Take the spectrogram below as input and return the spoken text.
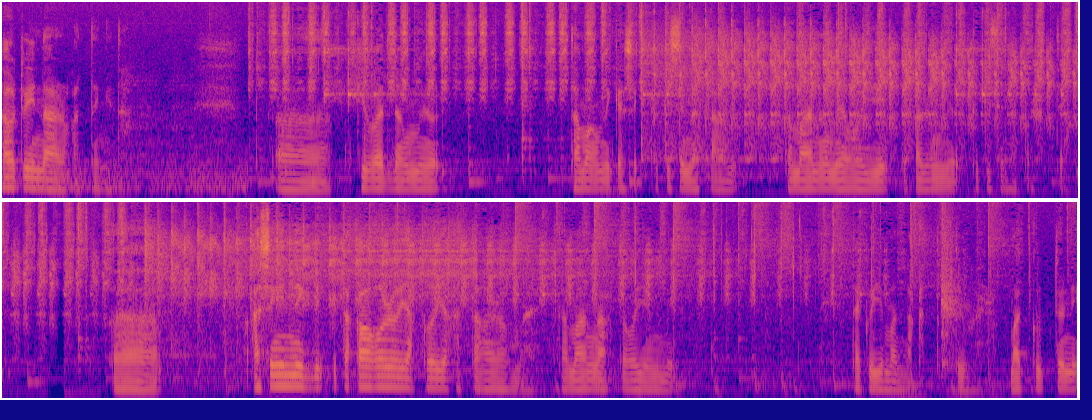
таутуинаароқаттангита аа киваллермиу тамарми касак тукисинаttaami тамаанермиеруйи эқалуни тукисинаппастиар аа asinginig pitakakoro yako yakataroma tamangato yumi takuyaman nakatatu makutuni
